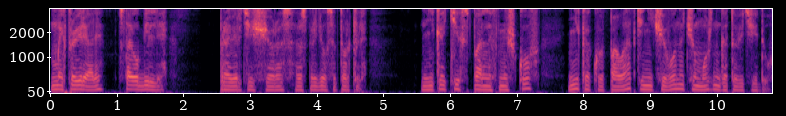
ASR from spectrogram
«Мы их проверяли», — вставил Билли. «Проверьте еще раз», — распорядился Торкель. «Никаких спальных мешков, никакой палатки, ничего, на чем можно готовить еду».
